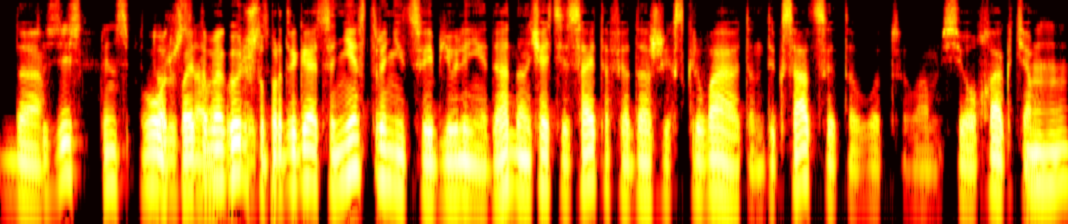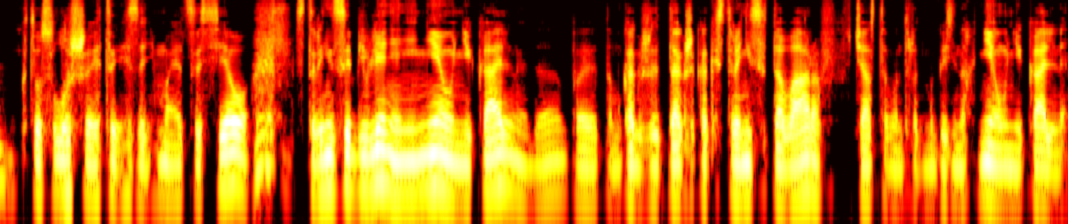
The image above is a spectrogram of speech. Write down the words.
Да. то здесь, в принципе, Вот, же поэтому самое я говорю, что продвигаются не страницы и объявления, да, на части сайтов я даже их скрываю от индексации, это вот вам SEO-хак тем, Мгм. кто слушает и занимается SEO. Страницы объявления, они не уникальны, да, поэтому как же, так же, как и страницы товаров, часто в интернет-магазинах не уникальны.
